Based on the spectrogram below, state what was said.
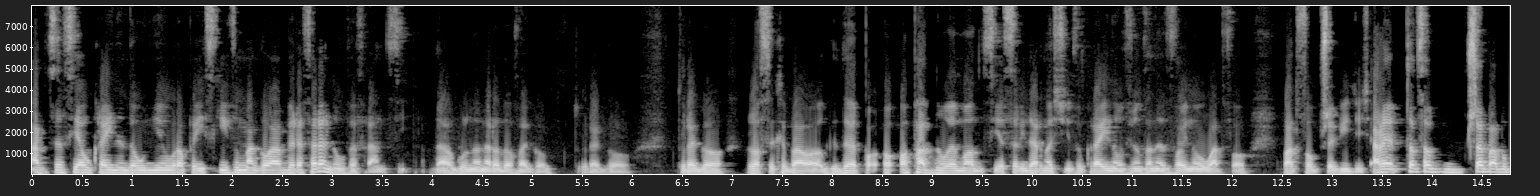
akcesja Ukrainy do Unii Europejskiej wymagałaby referendum we Francji, prawda, ogólnonarodowego, którego, którego losy chyba, gdy opadną emocje Solidarności z Ukrainą związane z wojną, łatwo, łatwo przewidzieć. Ale to, co trzeba, bo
